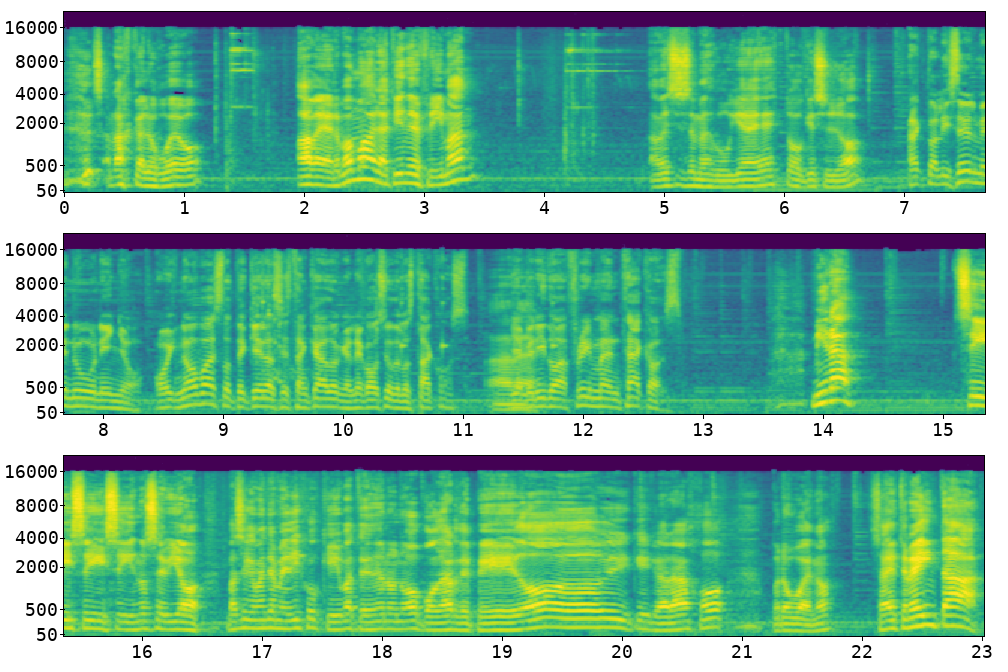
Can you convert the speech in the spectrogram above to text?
Se rasca los huevos. A ver, vamos a la tienda de Freeman. A ver si se me desbuguea esto o qué sé yo. Actualicé el menú, niño. O innovas o te quedas estancado en el negocio de los tacos. A ver. Bienvenido a Freeman Tacos. Mira. Sí, sí, sí, no se vio. Básicamente me dijo que iba a tener un nuevo poder de pedo. Ay, qué carajo. Pero bueno. ¿Sabe 30?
